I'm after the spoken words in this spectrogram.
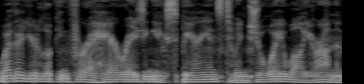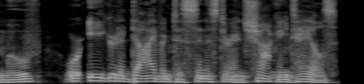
Whether you're looking for a hair raising experience to enjoy while you're on the move or eager to dive into sinister and shocking tales,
